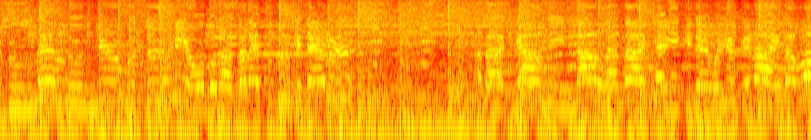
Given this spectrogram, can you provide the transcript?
溢れるニュースに踊らされ続けてる。裸にならなきゃ生きてもゆけないだろう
